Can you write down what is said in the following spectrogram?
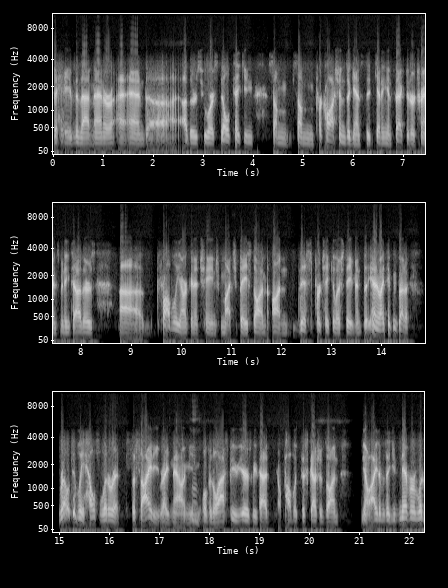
behaved in that manner, and uh, others who are still taking some some precautions against it getting infected or transmitting to others uh, probably aren't going to change much based on on this particular statement. But, you know, I think we've got a relatively health literate society right now. I mean, mm. over the last few years, we've had you know, public discussions on you know items that you never would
